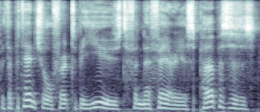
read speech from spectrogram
with the potential for it to be used for nefarious purposes.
